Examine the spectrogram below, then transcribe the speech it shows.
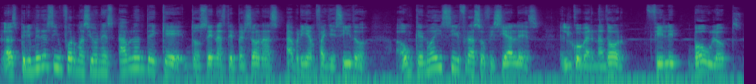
Las primeras informaciones hablan de que docenas de personas habrían fallecido, aunque no hay cifras oficiales. El gobernador, Philip Boulops,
